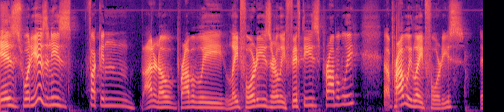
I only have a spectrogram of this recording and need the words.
is what he is, and he's fucking, I don't know, probably late 40s, early 50s, probably. Uh, probably late 40s, uh,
